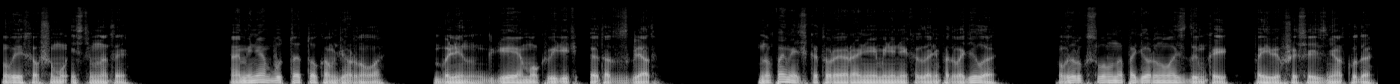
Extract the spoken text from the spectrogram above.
выехавшему из темноты. А меня будто током дернуло. Блин, где я мог видеть этот взгляд? Но память, которая ранее меня никогда не подводила, вдруг словно подернулась дымкой, появившейся из ниоткуда.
